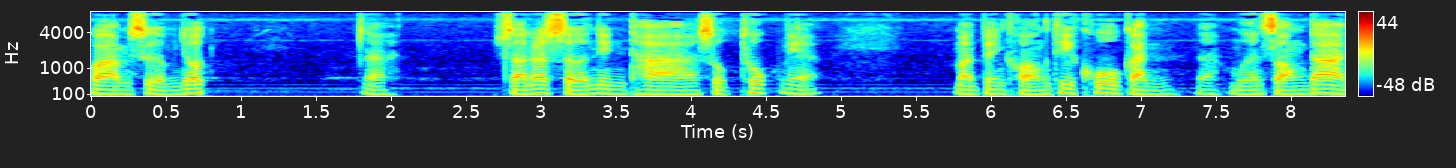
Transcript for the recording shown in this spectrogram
ความเสื่อมยศนะสารเสริญนินทาสุขทุกเนี่ย มันเป็นของที่คู่กันนะเหมือนสองด้าน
